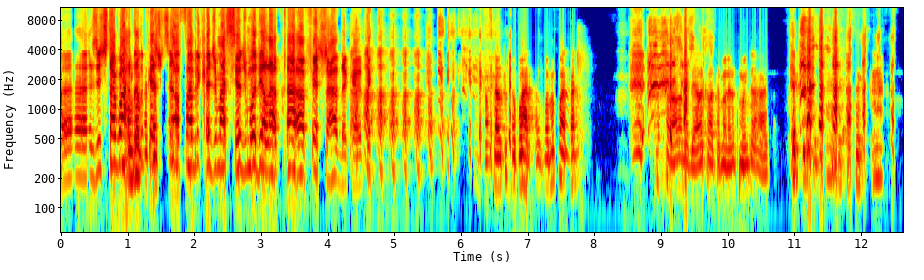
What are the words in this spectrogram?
Ah, a gente tá aguardando porque a, gente- a fábrica de macia de modelar tá fechada, cara. Vamos parar de falar o nome dela, que ela tá me olhando com muita raiva.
